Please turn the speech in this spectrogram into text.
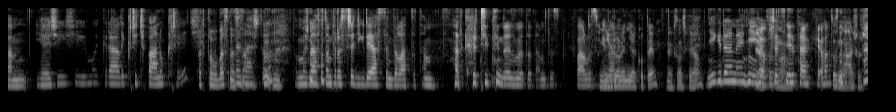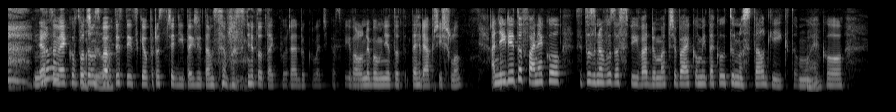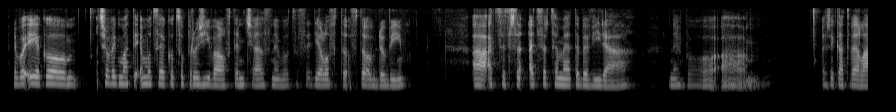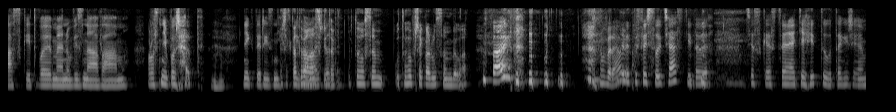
Um, Ježíši, můj králi, křič pánu křič. Tak to vůbec neznám. Neznáš to? Mm-mm. To možná v tom prostředí, kde já jsem byla, to tam snad každý týden jsme to tam tu chválu to zpívali. Nikdo není jako ty, jak jsem zpíval? Nikdo není, já jo, přesně znám. tak. Jo. To znáš určitě. Já jsem jako to potom z baptistického prostředí, takže tam se vlastně to tak pořád do kolečka zpívalo, nebo mně to tehdy přišlo. A někdy je to fajn jako si to znovu zaspívat doma, třeba jako mít takovou tu nostalgii k tomu, mm-hmm. jako, nebo i jako člověk má ty emoce, jako co prožíval v ten čas, nebo co se dělo v to, v to období. A ať, se, ať srdce mé tebe výdá, nebo um, říká tvé lásky, tvoje jméno vyznávám. Vlastně pořád mm-hmm. některý z nich Říká tvé lásky, tak u toho, jsem, u toho překladu jsem byla. Fakt? no právě, ty jsi součástí té české scény těch hitů, takže...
